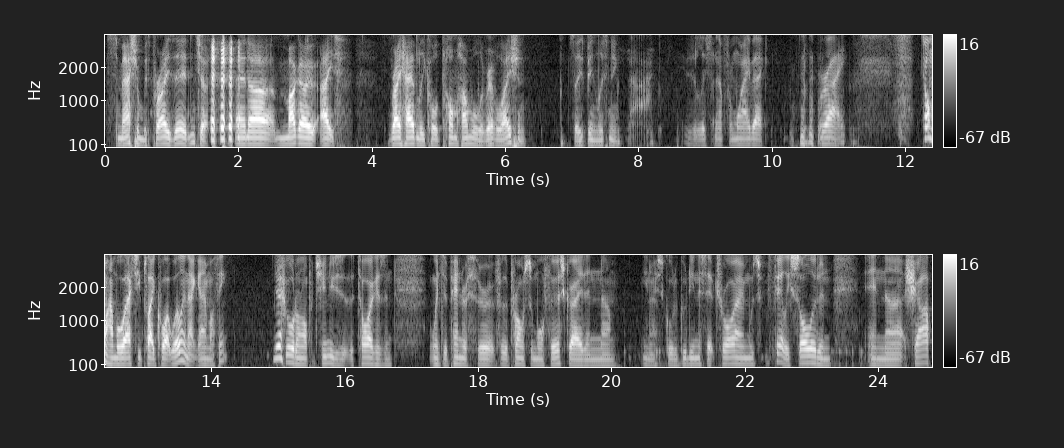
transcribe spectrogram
smash them with praise there, didn't you? and uh, Muggo8. Ray Hadley called Tom Humble a revelation. So he's been listening. Nah, he's a listener from way back. Ray. Tom Humble actually played quite well in that game, I think. Yeah. Short on opportunities at the Tigers and went to Penrith for for the promise of more first grade and um, you know scored a good intercept try and was fairly solid and and uh, sharp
